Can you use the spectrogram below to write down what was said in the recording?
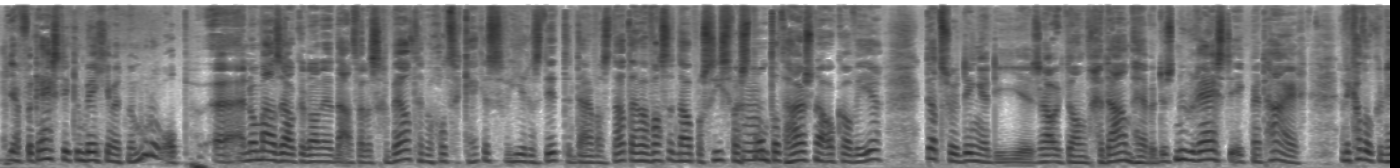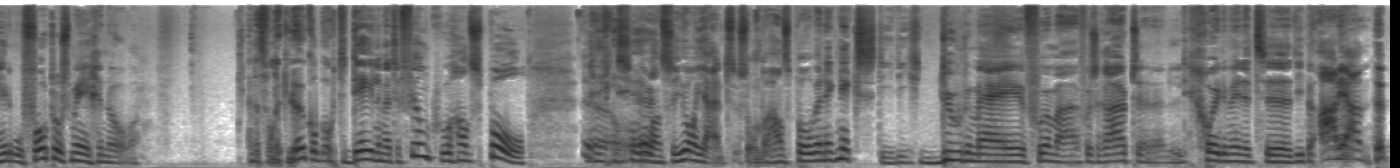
ja, verreisde ik een beetje met mijn moeder op. en normaal zou ik er dan inderdaad wel eens gebeld hebben. God, kijk eens, hier is dit en daar was dat. En waar was het nou precies? Waar stond dat huis nou ook alweer? Dat soort dingen die zou ik dan gedaan hebben. Dus nu reisde ik met haar. En ik had ook een heleboel foto's meegenomen. En dat vond ik leuk om ook te delen met de filmcrew Hans Pol. Uh, Hollandse jongen. Ja, zonder Hans Pol ben ik niks. Die, die duwde mij voor, me, voor zich uit. Gooide me in het uh, diepe Adriaan, hup.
